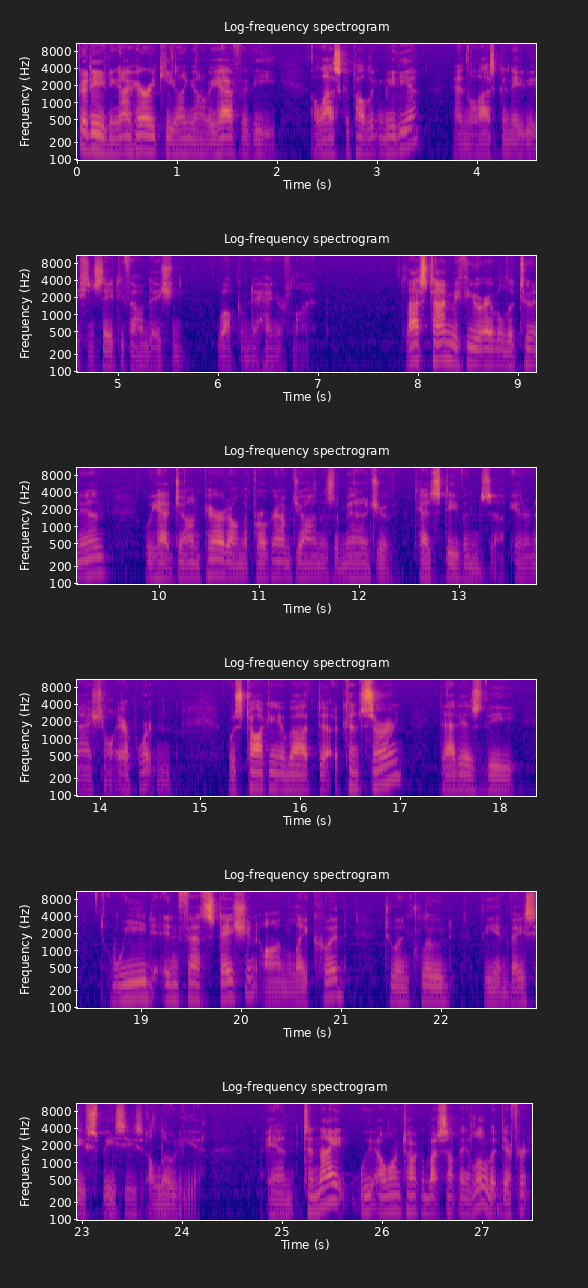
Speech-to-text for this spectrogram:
Good evening. I'm Harry Keeling, and on behalf of the Alaska Public Media and the Alaskan Aviation Safety Foundation, welcome to Hangar Flying. Last time, if you were able to tune in, we had John Parrott on the program. John is the manager of Ted Stevens uh, International Airport and was talking about uh, a concern that is the weed infestation on Lake Hood to include the invasive species Elodea. And tonight, we, I want to talk about something a little bit different,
